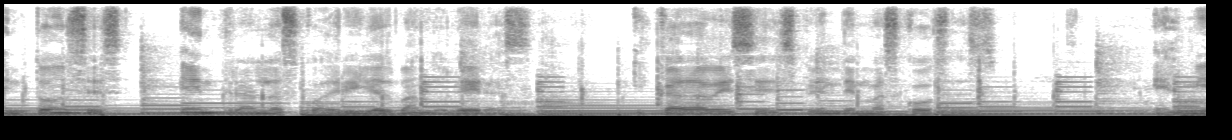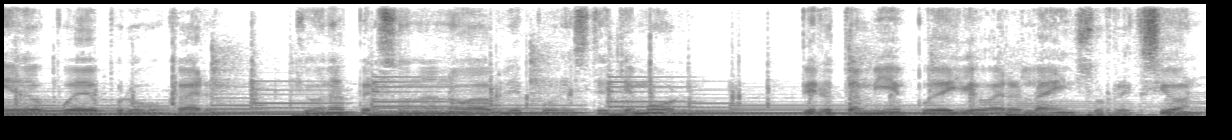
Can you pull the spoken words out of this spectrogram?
Entonces entran las cuadrillas bandoleras, y cada vez se desprenden más cosas. El miedo puede provocar que una persona no hable por este temor, pero también puede llevar a la insurrección.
